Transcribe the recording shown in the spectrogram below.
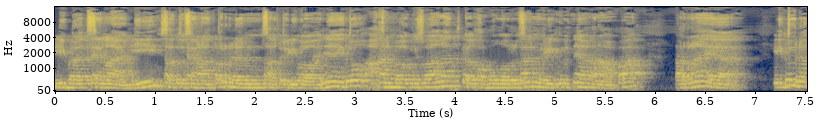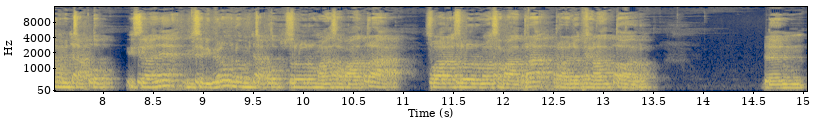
di Batsen lagi satu senator dan satu di bawahnya itu akan bagus banget ke kepengurusan berikutnya. Kenapa? Karena ya itu udah mencakup istilahnya bisa dibilang udah mencakup seluruh masa patra suara seluruh masa patra terhadap senator. Dan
